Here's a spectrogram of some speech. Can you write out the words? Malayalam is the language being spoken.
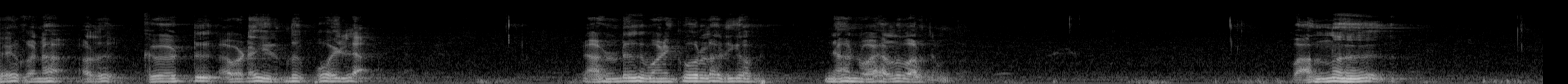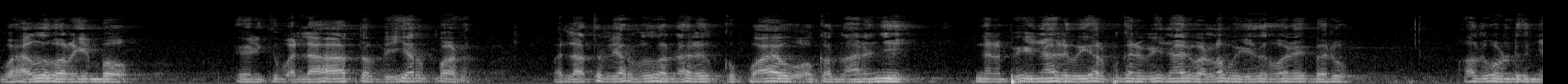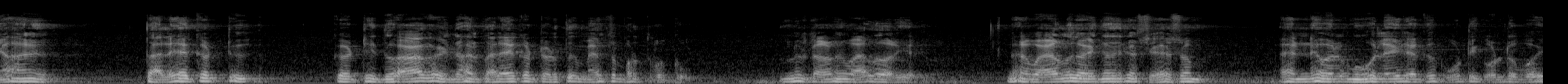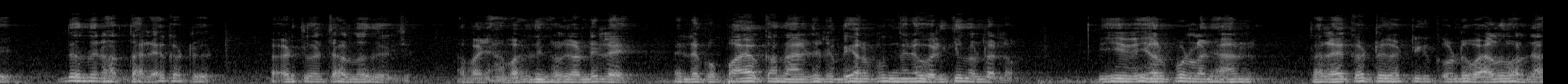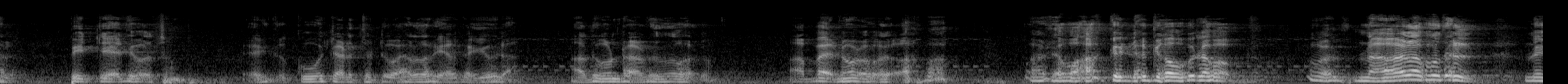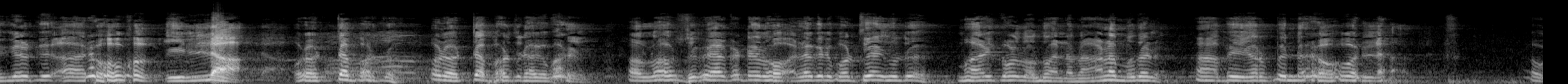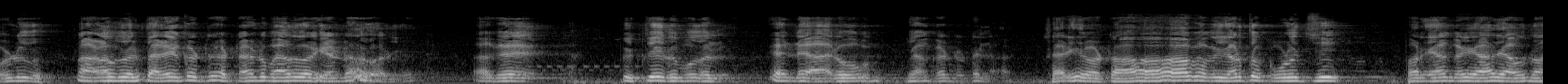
ഷെയ്ഖന അത് കേട്ട് അവിടെ ഇരുന്ന് പോയില്ല. രണ്ട് മണിക്കൂറിലധികം ഞാൻ വയത് പറഞ്ഞു അന്ന് വയത് പറയുമ്പോൾ എനിക്ക് വല്ലാത്ത വിയർപ്പാണ്. വല്ലാത്ത വിയർപ്പ് എന്ന് പറഞ്ഞാൽ കുപ്പായവും ഒക്കെ നനഞ്ഞ് ഇങ്ങനെ പിഴിഞ്ഞാൽ വിയർപ്പ് ഇങ്ങനെ പിഴിഞ്ഞാൽ വെള്ളം പെയ്യുന്നതുപോലെ വരും. അതുകൊണ്ട് ഞാൻ തലയെക്കെട്ട് കെട്ടി ദ്വാ കഴിഞ്ഞാൽ തലയെക്കെട്ടെടുത്ത് മേശപ്പുറത്ത് വെക്കും. എന്നിട്ടാണ് വയത് അറിയത് ഇങ്ങനെ വയത് കഴിഞ്ഞതിന് ശേഷം എന്നെ ഒരു മൂലയിലേക്ക് കൂട്ടിക്കൊണ്ടുപോയി ഇതെന്തിനാ തലയെക്കെട്ട് എടുത്തു വെച്ചാണെന്ന് ചോദിച്ചു. അപ്പം ഞാൻ പറഞ്ഞു നിങ്ങൾ കണ്ടില്ലേ എന്റെ കുപ്പായൊക്കെ നനഞ്ഞിട്ട് വിയർപ്പ് ഇങ്ങനെ വലിക്കുന്നുണ്ടല്ലോ. ഈ വിയർപ്പുള്ള ഞാൻ തലക്കെട്ട് കെട്ടിക്കൊണ്ട് വയത് പറഞ്ഞാൽ പിറ്റേ ദിവസം എനിക്ക് കൂച്ചെടുത്തിട്ട് വയത് പറയാൻ കഴിയൂല. അതുകൊണ്ടാണ് എന്ന് പറഞ്ഞു അപ്പം എന്നോട് പറഞ്ഞ വാക്കിന്റെ ഗൗരവം. നാളെ മുതൽ നിങ്ങൾക്ക് ആ രോഗം ഇല്ല. ഒരൊറ്റ ഒരൊറ്റപ്പുറത്തിനൊക്കെ ഒരൊറ്റ പുറത്തിനൊക്കെ പറയും. അള്ളാഹു ശിവയാക്കട്ടേതോ അല്ലെങ്കിൽ കുറച്ച് കഴിഞ്ഞിട്ട് മാറിക്കൊള്ളുന്നൊന്നുമല്ല നാളെ മുതൽ ആ വിയർപ്പിന്റെ രോഗമല്ല. അവിടെ നാളെ മുതൽ തലയിൽ കെട്ട് കെട്ടാണ്ട് ബാധ പറയണ്ടെന്ന് പറഞ്ഞു. അങ്ങനെ പിറ്റേത് മുതൽ എന്റെ ആരോഗ്യം ഞാൻ കണ്ടിട്ടില്ല. ശരീരമൊട്ടാകെ വിയർത്ത് കുളിച്ച് പറയാൻ കഴിയാതെ ആവുന്ന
